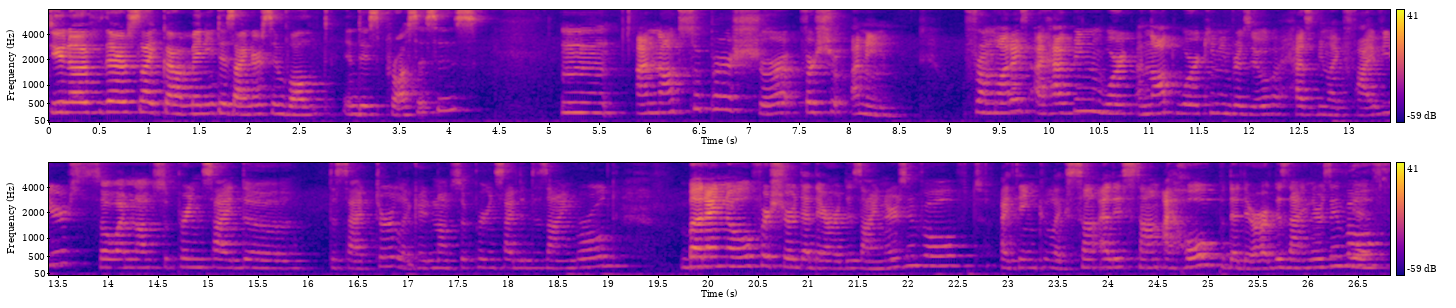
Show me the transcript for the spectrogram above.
Do you know if there's like uh, many designers involved in these processes? Mm, I'm not super sure. For sure, I mean, from what I, I have been work, uh, not working in Brazil has been like five years, so I'm not super inside the the sector. Like I'm not super inside the design world, but I know for sure that there are designers involved. I think like some, at least some. I hope that there are designers involved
